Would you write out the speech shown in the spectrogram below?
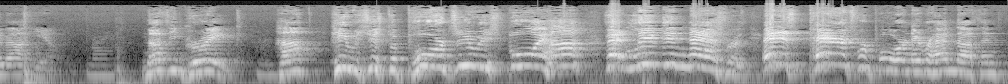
about him. Right. Nothing great, huh? He was just a poor Jewish boy, huh? that lived in Nazareth, and his parents were poor, never had nothing,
